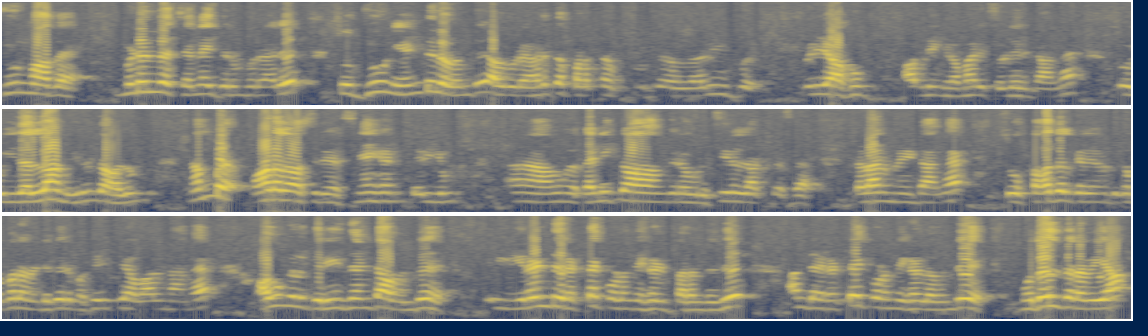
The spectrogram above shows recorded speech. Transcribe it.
ஜூன் மாத மிடில் சென்னை திரும்புகிறாரு ஸோ ஜூன் எண்டில் வந்து அவருடைய அடுத்த படத்தை அறிவிப்பு வெளியாகும் அப்படிங்கிற மாதிரி சொல்லியிருக்காங்க. ஸோ இதெல்லாம் இருந்தாலும் நம்ம பாடலாசிரியர் ஸ்னேகன் தெரியும். அவங்க கனிகாங்கிற ஒரு சீரியல் ஆக்டர்ஸை கல்யாணம் பண்ணிட்டாங்க. ஸோ காதல் கல்யாணத்துக்கு அப்புறம் ரெண்டு பேரும் மகிழ்ச்சியாக வாழ்ந்தாங்க. அவங்களுக்கு ரீசெண்டாக வந்து இரண்டு இரட்டை குழந்தைகள் பிறந்தது. அந்த இரட்டை குழந்தைகளை வந்து முதல் தடவையாக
